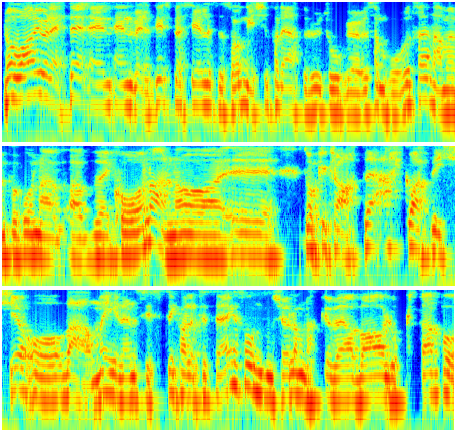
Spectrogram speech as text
Nå var jo dette en, en, veldig spesiell sesong, ikke fordi at du tok over som hovedtrener, men pga. Koronaen. Og, eh, dere klarte akkurat ikke å være med i den siste kvalifiseringsrunden, selv om dere var og lukta på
